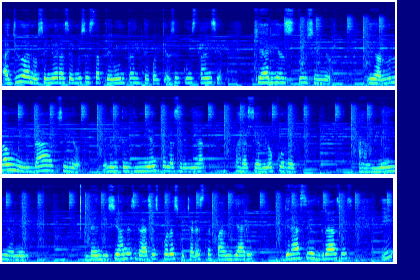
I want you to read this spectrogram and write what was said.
Ayúdanos, Señor, a hacernos esta pregunta ante cualquier circunstancia. ¿Qué harías tú, Señor? Y danos la humildad, Señor, el entendimiento, la serenidad para hacer lo correcto. Amén y amén. Bendiciones, gracias por escuchar este pan diario. Gracias, gracias. Y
